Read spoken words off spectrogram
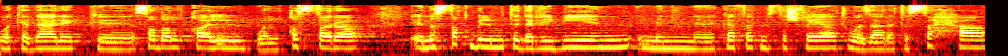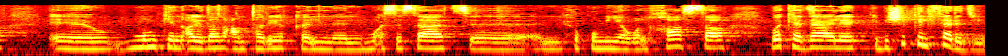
وكذلك صدى القلب والقسطرة. نستقبل المتدربين من كافة مستشفيات وزارة الصحة ممكن أيضا عن طريق المؤسسات الحكومية والخاصة. وكذلك بشكل فردي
